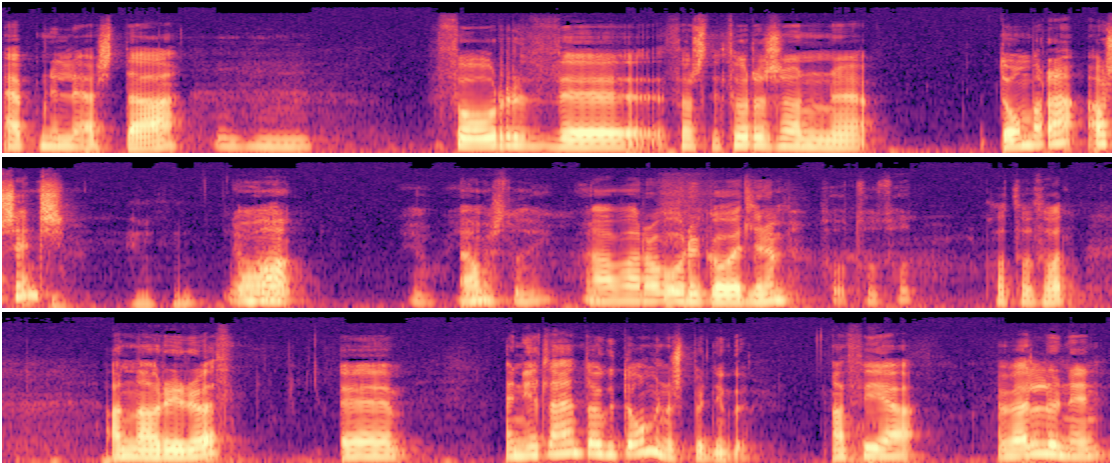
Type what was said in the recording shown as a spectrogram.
efnilegasta Mhm. Þórð uh, Þorstein Þórðarsson uh, dómara ársins Já, og já, Já. því. það var á Origo-vellinum Þótt, þótt, þótt. Þótt, þótt, þótt, annar í röð. Um, en ég ætla að henda okkur dóminóspurningu af því að velunin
